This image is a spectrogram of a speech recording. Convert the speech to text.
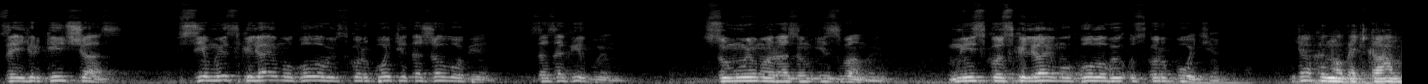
Цей гіркий час всі ми схиляємо голови в скорботі та жалобі за загиблим. Сумуємо разом із вами. Низько схиляємо голови у скорботі. Дякуємо батькам,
